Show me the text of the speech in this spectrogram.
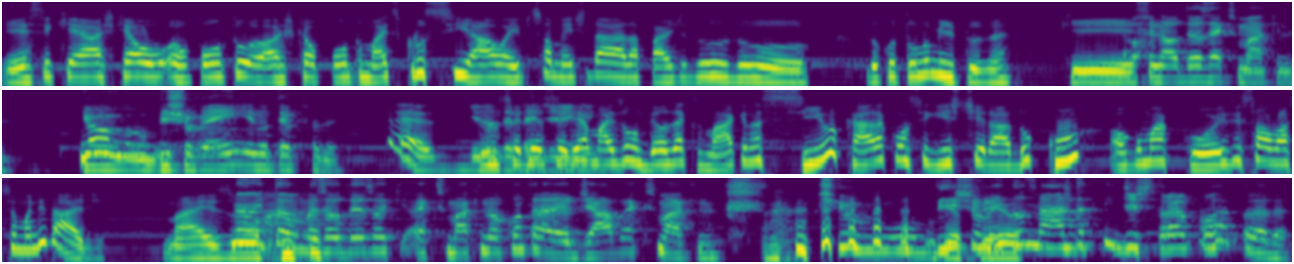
Esse que é, acho que é o, o ponto, acho que é o ponto mais crucial aí, principalmente da, da parte do, do, do Cthulhu Mitos, né? Que É o final Deus Ex Machina. Que Não, o não- bicho vem e não tem o que fazer. É, E não seria, seria mais um Deus Ex Machina se o cara conseguisse tirar do cu alguma coisa e salvasse a humanidade. Mas Não, o. então, mas é o Deus Ex Machina ao contrário, é o Diabo Ex Machina. que o, o bicho vem do nada e destrói a porra toda.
